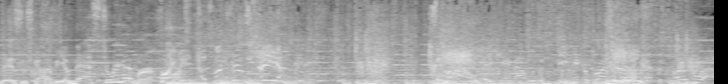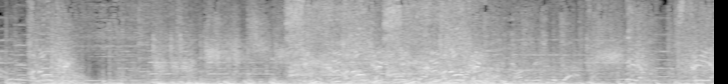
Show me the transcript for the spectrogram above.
This has gotta be a match to remember. Fight! with a sneaky surprise at the start of the round. Hadouken! Shinku Hadouken! Shinku Hadouken! Combination attack. Seiya!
